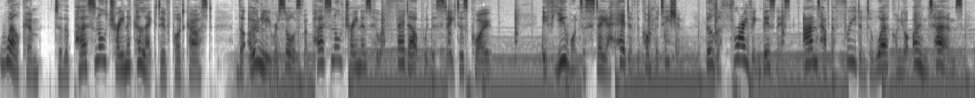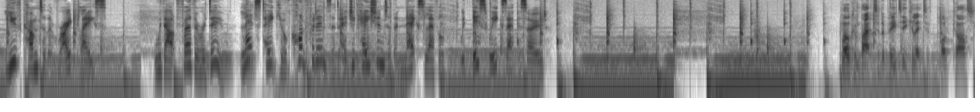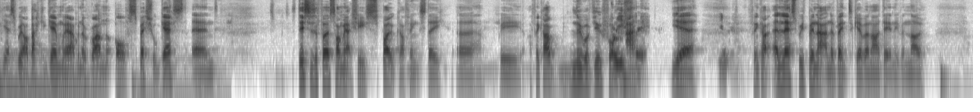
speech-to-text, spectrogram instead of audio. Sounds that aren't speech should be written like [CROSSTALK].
Welcome to the Personal Trainer Collective podcast, the only resource for personal trainers who are fed up with the status quo. If you want to stay ahead of the competition, build a thriving business, and have the freedom to work on your own terms, you've come to the right place. Without further ado, let's take your confidence and education to the next level with this week's episode. Welcome back to the PT Collective podcast. Yes, we are back again. We're having a run of special guests, and this is the first time we actually spoke. I think, Steve. Uh, we, I think I knew of you from Briefly. yeah. Yeah. I think I, unless we've been at an event together, and I didn't even know.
